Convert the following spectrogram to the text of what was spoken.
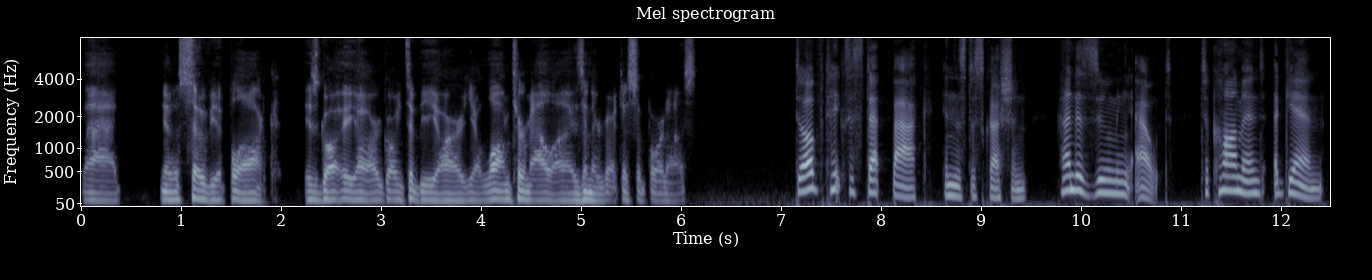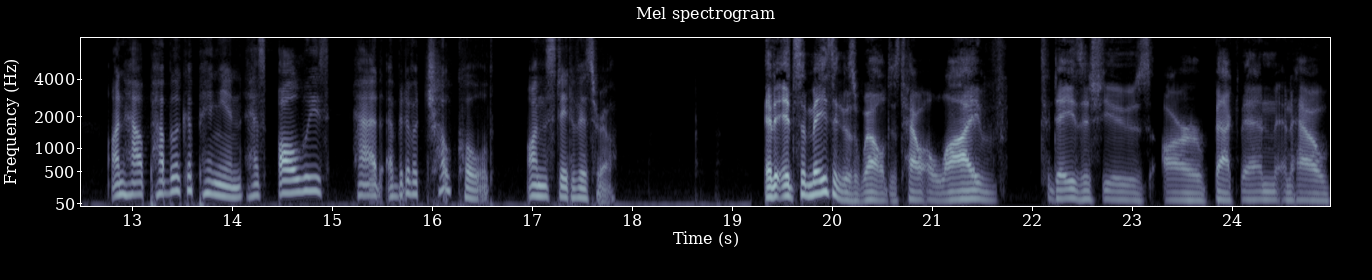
that you know the Soviet bloc is going are going to be our you know long term allies and they're going to support us. Dov takes a step back in this discussion, kind of zooming out to comment again on how public opinion has always had a bit of a chokehold on the state of Israel. And it's amazing as well just how alive today's issues are back then and how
